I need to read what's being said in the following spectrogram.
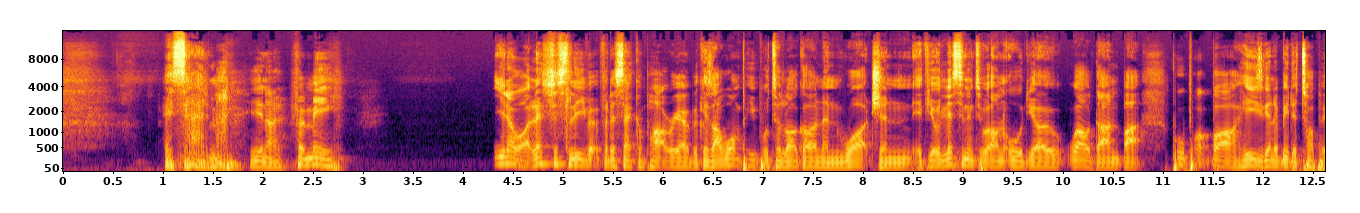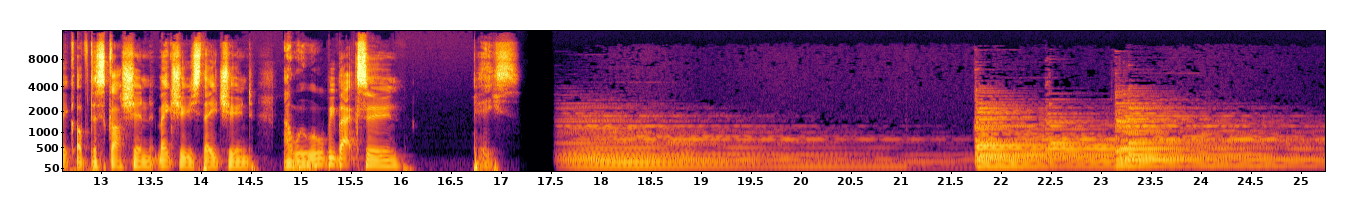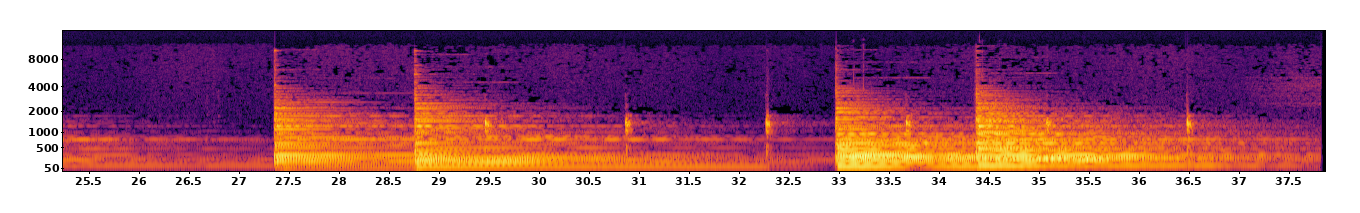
It's sad, man. You know, for me, you know what? Let's just leave it for the second part, Rio, because I want people to log on and watch. And if you're listening to it on audio, well done. But Paul Pogba, he's going to be the topic of discussion. Make sure you stay tuned, and we will be back soon. Peace.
